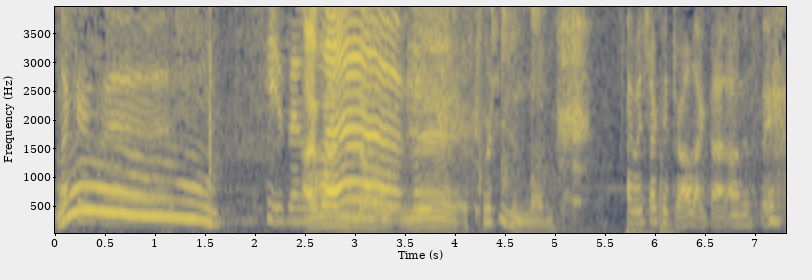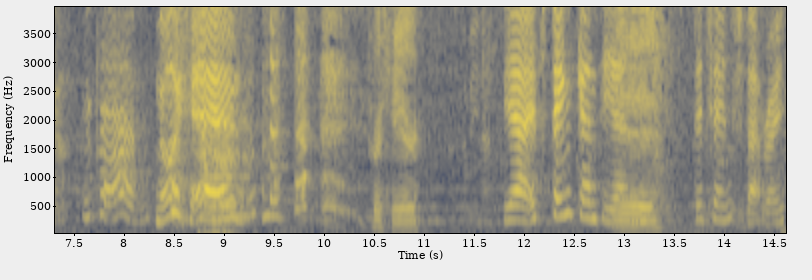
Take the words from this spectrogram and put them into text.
Look Ooh. He's in I love. I want to know. Yeah, of course he's in love. I wish I could draw like that, honestly. You can. No, I can't. Her hair. yeah, it's pink at the Yeah. end. They changed that, right?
